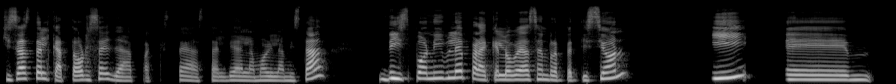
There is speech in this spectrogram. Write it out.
quizás hasta el 14, ya para que esté hasta el Día del Amor y la Amistad, disponible para que lo veas en repetición. Y, em,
